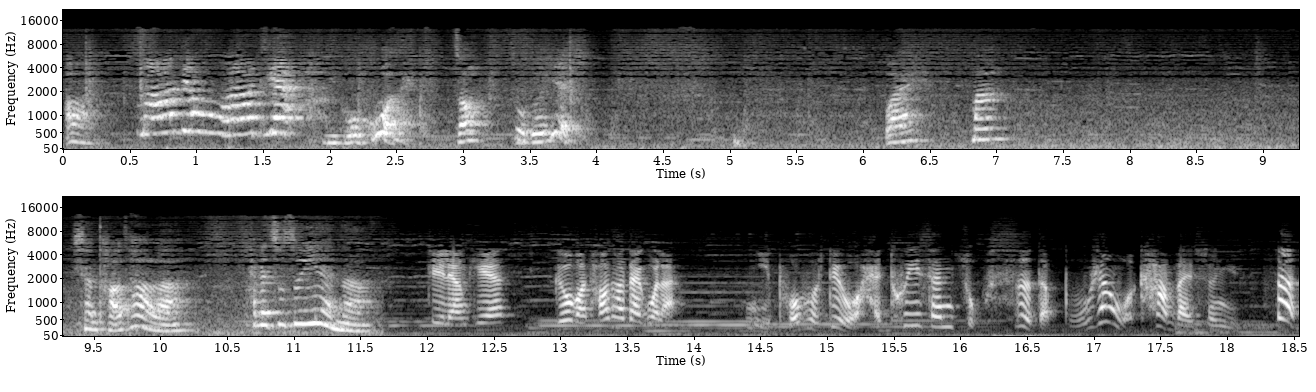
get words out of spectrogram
啊，妈妈电话我要接。你给我过来，走，做作业去。喂，妈。想淘淘了，她在做作业呢。这两天给我把淘淘带过来。你婆婆对我还推三阻四的，不让我看外孙女。哼！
